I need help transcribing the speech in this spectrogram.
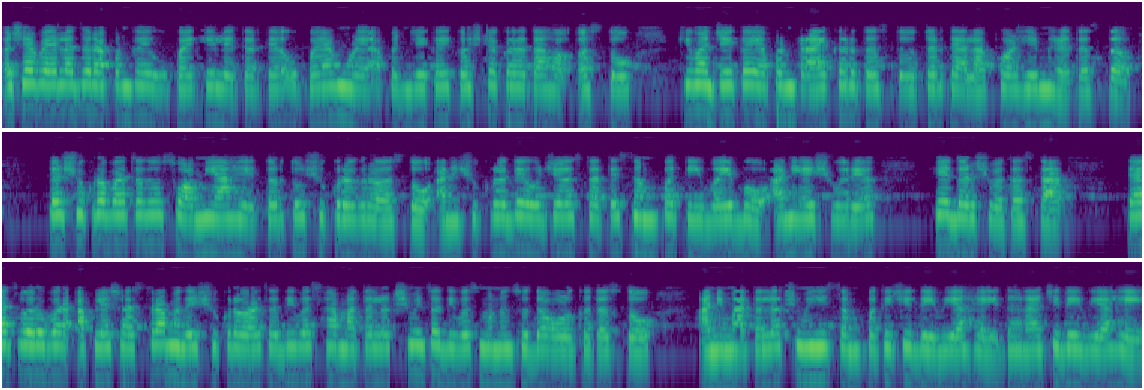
अशा वेळेला जर आपण काही उपाय केले तर त्या उपायामुळे आपण जे काही कष्ट करत असतो किंवा जे काही आपण ट्राय करत असतो तर त्याला फळ हे मिळत असतं. तर शुक्रवारचा जो स्वामी आहे तर तो शुक्रग्रह असतो आणि शुक्रदेव जे असतात ते संपत्ती वैभव आणि ऐश्वर हे दर्शवत असतात. त्याचबरोबर आपल्या शास्त्रामध्ये शुक्रवारचा दिवस हा माता लक्ष्मीचा दिवस म्हणून सुद्धा ओळखत असतो. आणि माता लक्ष्मी ही संपत्तीची देवी आहे धनाची देवी आहे.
